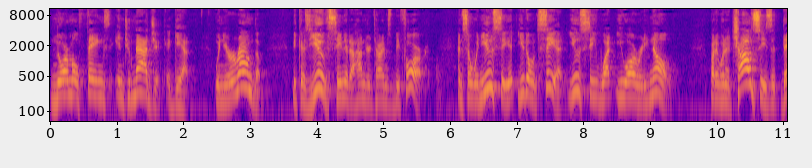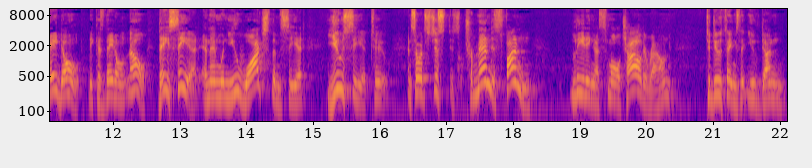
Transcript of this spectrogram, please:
normal things into magic again when you're around them. Because you've seen it a hundred times before. And so when you see it, you don't see it. You see what you already know. But when a child sees it, they don't because they don't know. They see it, and then when you watch them see it, you see it too. And so it's just it's tremendous fun leading a small child around to do things that you've done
